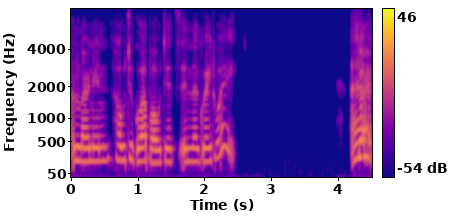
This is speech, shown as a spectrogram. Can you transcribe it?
and learning how to go about it in a great way. And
